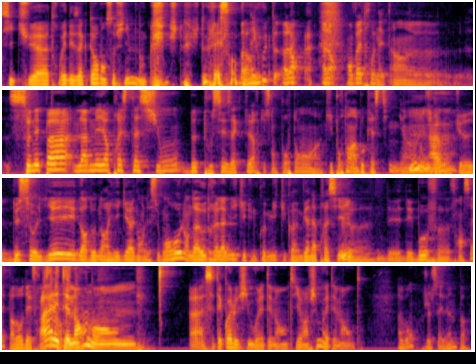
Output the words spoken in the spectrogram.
Si tu as trouvé des acteurs dans ce film, donc je te, je te laisse en Bah, parler. écoute, alors, alors, on va être honnête. hein, euh, ce n'est pas la meilleure prestation de tous ces acteurs qui sont pourtant, qui est pourtant un beau casting. hein. Mmh, ah ouais. donc euh, De Solier, Eduardo Noriega dans les seconds rôles. On a Audrey Lamy qui est une comique qui est quand même bien appréciée Mmh. de- des, des beaufs euh, français, pardon des français. ah, elle était marrante dans. Ah, C'était quoi le film où elle était marrante? Il y avait un film où elle était marrante. Ah bon, je savais même pas.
